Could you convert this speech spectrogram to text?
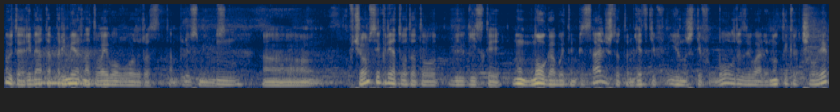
ну, это ребята примерно твоего возраста, там, плюс-минус. Mm. А, в чем секрет вот этого вот бельгийской? Ну, много об этом писали, что там детский, юношеский футбол развивали. Но ты как человек,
